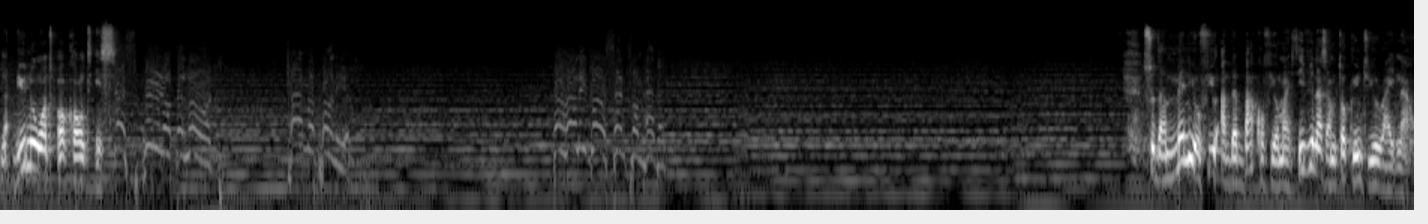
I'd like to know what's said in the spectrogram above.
Now do you know what occult is So that many of you at the back of your minds, even as I'm talking to you right now,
